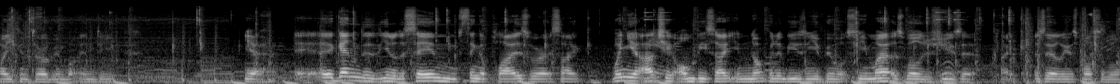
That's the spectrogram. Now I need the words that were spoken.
Or you can throw a boombot in deep. Yeah, again, the, you know, the same thing applies where it's like, when you're actually on B site, you're not going to be using your boombot, so you might as well just use it like as early as possible.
